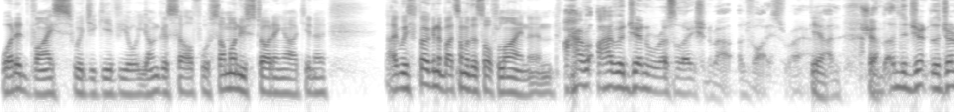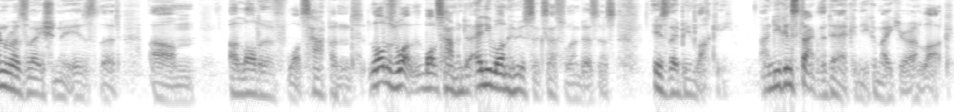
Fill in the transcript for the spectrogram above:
What advice would you give your younger self or someone who's starting out? You know, we've spoken about some of this offline, and I have I have a general reservation about advice, right? Yeah, and, sure. And the, the general reservation is that um, a lot of what's happened, a lot of what, what's happened to anyone who is successful in business is they've been lucky. And you can stack the deck and you can make your own luck.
